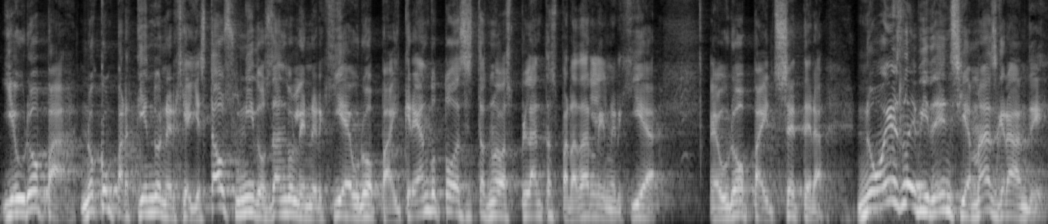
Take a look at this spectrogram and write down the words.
y Europa no compartiendo energía y Estados Unidos dándole energía a Europa y creando todas estas nuevas plantas para darle energía a Europa, etcétera, no es la evidencia más grande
